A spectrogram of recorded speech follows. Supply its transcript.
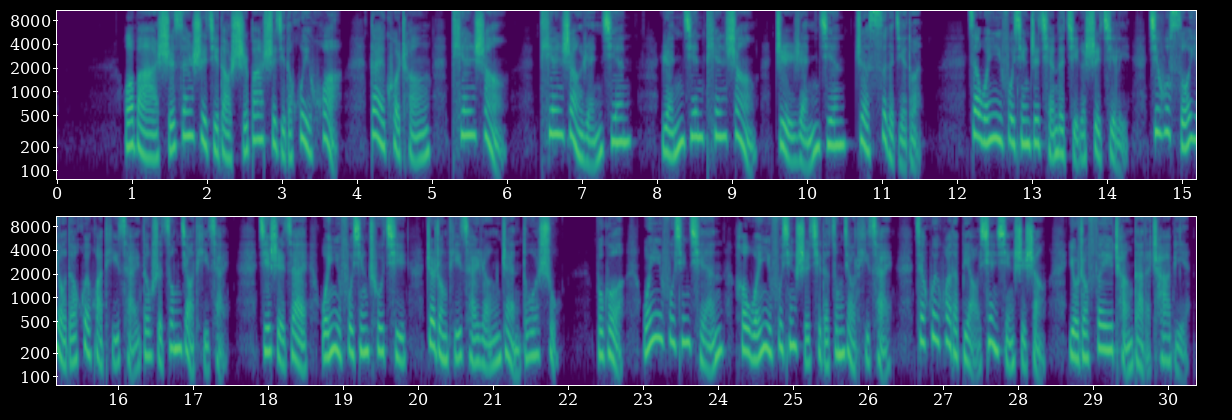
我把十三世纪到十八世纪的绘画概括成“天上天上人间，人间天上”。至人间这四个阶段，在文艺复兴之前的几个世纪里，几乎所有的绘画题材都是宗教题材。即使在文艺复兴初期，这种题材仍占多数。不过，文艺复兴前和文艺复兴时期的宗教题材在绘画的表现形式上有着非常大的差别。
